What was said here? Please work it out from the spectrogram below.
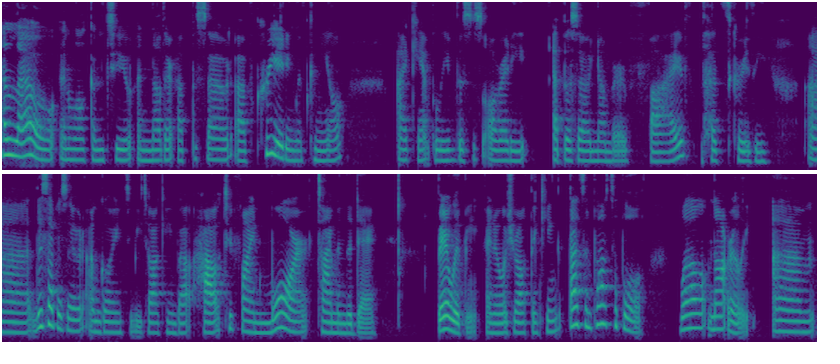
Hello, and welcome to another episode of Creating with Camille. I can't believe this is already episode number five. That's crazy. Uh, this episode, I'm going to be talking about how to find more time in the day. Bear with me. I know what you're all thinking. That's impossible. Well, not really. Um,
